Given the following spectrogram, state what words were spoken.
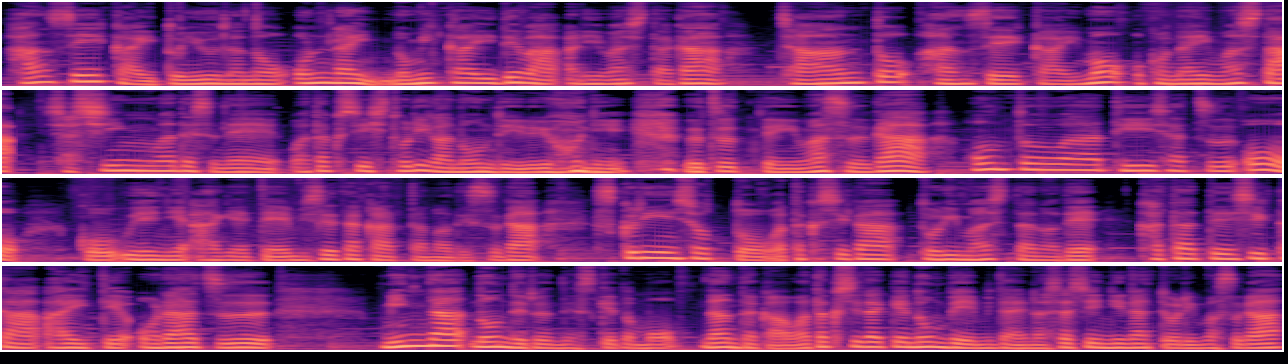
反省会という名のオンライン飲み会ではありましたが、ちゃんと反省会も行いました。写真はですね私一人が飲んでいるように写っていますが本当は T シャツをこう上に上げて見せたかったのですがスクリーンショットを私が撮りましたので片手しか空いておらずみんな飲んでるんですけどもなんだか私だけのんべえみたいな写真になっておりますが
